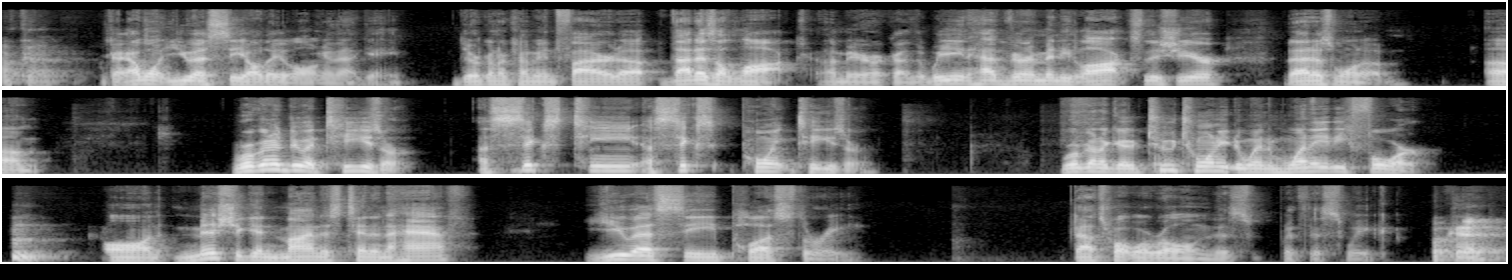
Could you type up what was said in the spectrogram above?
Okay. Okay. I want USC all day long in that game. They're going to come in fired up. That is a lock, America. We ain't had very many locks this year. That is one of them. Um, we're going to do a teaser, a 16, a six point teaser. We're going to go 220 to win 184 hmm. On Michigan minus 10 and a half, USC plus three that's what we're rolling this with this week. Okay.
